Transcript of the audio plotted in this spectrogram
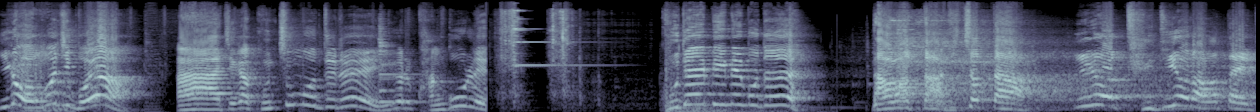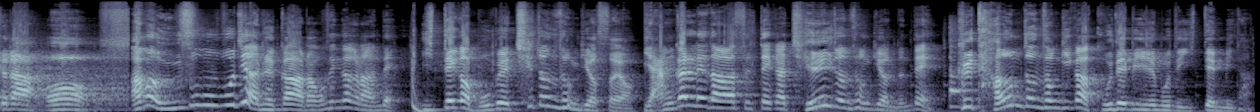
이거 어거지 뭐야? 아 제가 곤충 모드를 이거를 광고를 해. 고대 비밀 모드! 나왔다 미쳤다 이거 드디어 나왔다 얘들아. 어. 아마 우승 후보지 않을까라고 생각을 하는데 이때가 모베 최전성기였어요. 양갈래 나왔을 때가 제일 전성기였는데 그 다음 전성기가 고대 비밀 모드 이때입니다.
